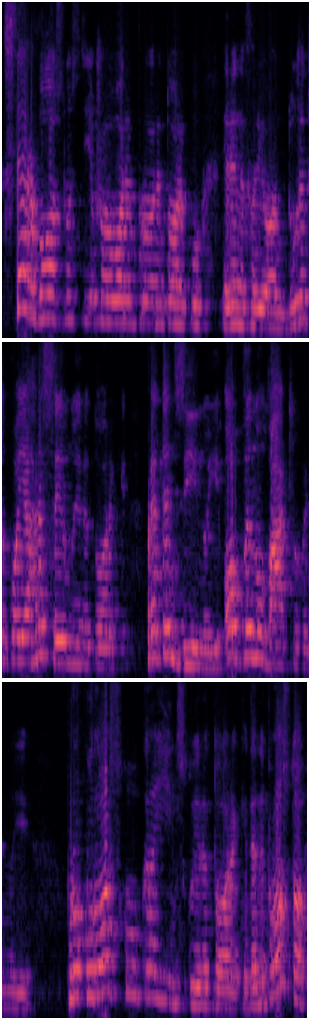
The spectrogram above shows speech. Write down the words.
стервозності, якщо говоримо про риторику Ірини Фаріон, дуже такої агресивної риторики, претензійної, обвинувачувальної, прокурорсько-української риторики, де не просто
